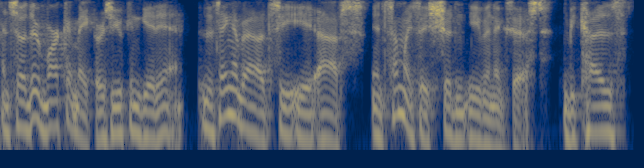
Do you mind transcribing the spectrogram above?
And so they're market makers. You can get in. The thing about CEFs, in some ways, they shouldn't even exist because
